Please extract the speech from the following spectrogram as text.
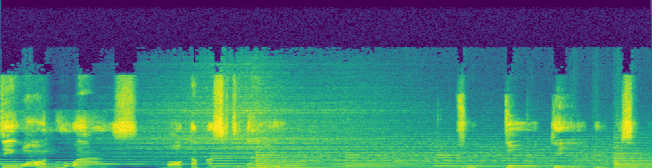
the one who has more capacity than you to do the impossible.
